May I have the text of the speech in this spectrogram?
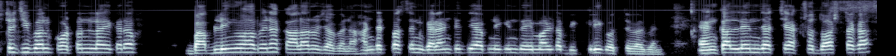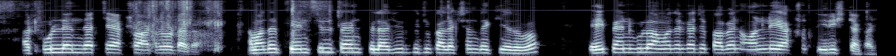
stretchable cotton lycra বাবলিংও হবে না কালারও যাবে না। হান্ড্রেড পার্সেন্ট গ্যারান্টি দিয়ে আপনি কিন্তু এই মালটা বিক্রি করতে পারবেন। অ্যাঙ্কার লেন যাচ্ছে একশো দশ টাকা আর ফুল লেন যাচ্ছে একশো আঠারো টাকা। আমাদের পেন্সিল প্যান্ট প্লাজুর কিছু কালেকশন দেখিয়ে দেবো। এই প্যান্টগুলো আমাদের কাছে পাবেন অনলি একশো তিরিশ টাকায়।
